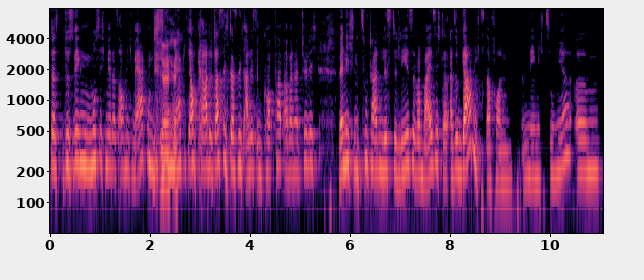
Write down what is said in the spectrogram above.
Das, deswegen muss ich mir das auch nicht merken. Und deswegen ja. merke ich auch gerade, dass ich das nicht alles im Kopf habe. Aber natürlich, wenn ich eine Zutatenliste lese, dann weiß ich das. Also gar nichts davon nehme ich zu mir. Ähm,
